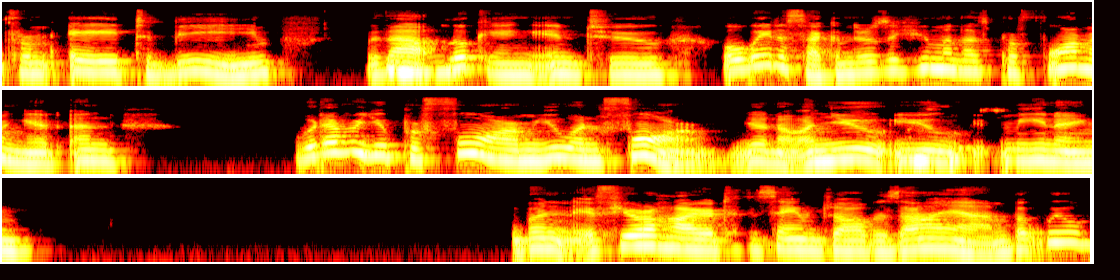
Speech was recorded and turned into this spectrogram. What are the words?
from A to B without mm-hmm. looking into, well, wait a second, there's a human that's performing it. And whatever you perform, you inform, you know, and you, you mm-hmm. meaning when if you're hired to the same job as I am, but we'll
